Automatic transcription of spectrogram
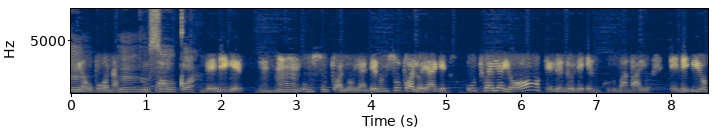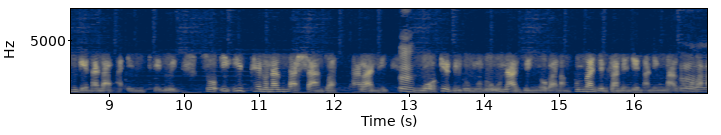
uyawubona mm, msuqwa then-ke mhm umsuqwa loya. Then umsuqwa loya-ke uthwele yonke lento le engikhuluma ngayo and iyokungena lapha emthelweni. So i- iy'thelo nazingahlanzwa thoroughly Mm. wonke vele umuntu unazo iy'nyokana ngikhuluma nje mhlawumbe nje nani nginazo ngoba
